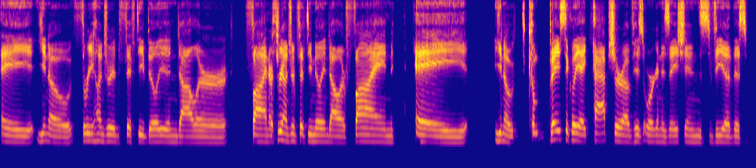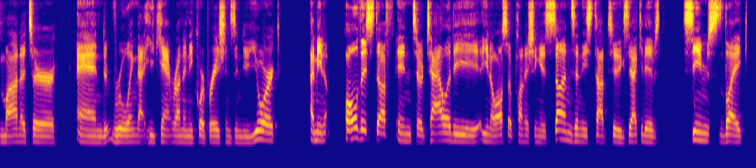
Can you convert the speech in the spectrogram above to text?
a you know 350 billion dollar fine or 350 million dollar fine a you know, com- basically a capture of his organizations via this monitor and ruling that he can't run any corporations in New York. I mean, all this stuff in totality, you know, also punishing his sons and these top two executives seems like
